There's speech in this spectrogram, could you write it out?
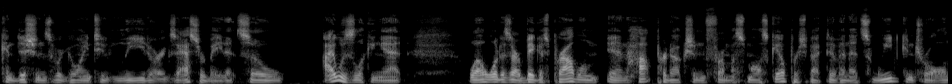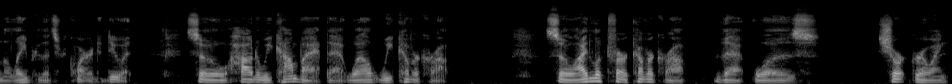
conditions were going to lead or exacerbate it. So I was looking at well, what is our biggest problem in hop production from a small scale perspective? And it's weed control and the labor that's required to do it. So, how do we combat that? Well, we cover crop. So, I looked for a cover crop that was short growing,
